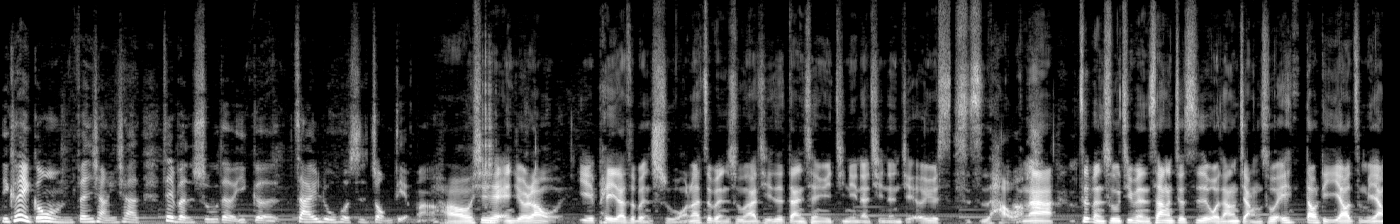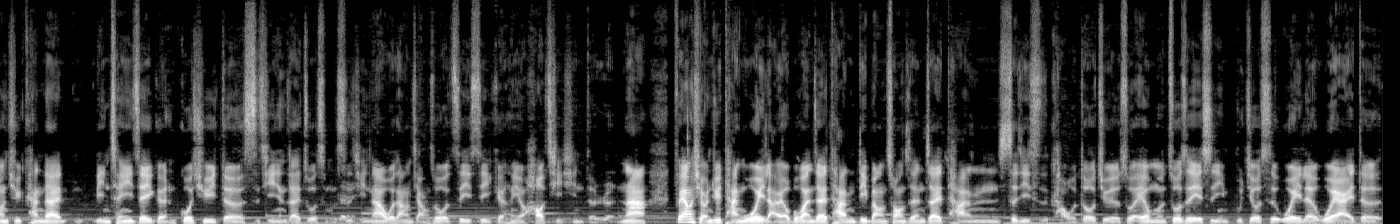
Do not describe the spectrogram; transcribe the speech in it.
你可以跟我们分享一下这本书的一个摘录或是重点吗？好，谢谢 Angel 让我。也配一下这本书哦，那这本书它其实诞生于今年的情人节二月十四号。Oh. 那这本书基本上就是我常常讲说，哎、欸，到底要怎么样去看待林承毅这一个人过去的十几年在做什么事情？那我常常讲说，我自己是一个很有好奇心的人，那非常喜欢去谈未来哦，不管在谈地方创生，在谈设计思考，我都觉得说，哎、欸，我们做这些事情不就是为了未来的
